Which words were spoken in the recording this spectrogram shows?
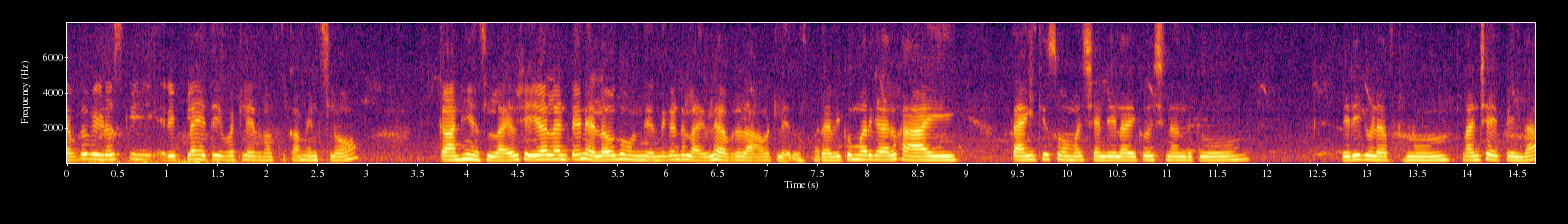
ఎవరు వీడియోస్కి రిప్లై అయితే ఇవ్వట్లేదు నాకు కమెంట్స్లో కానీ అసలు లైవ్ చేయాలంటే ఎలాగో ఉంది. ఎందుకంటే లైవ్లో ఎవరు రావట్లేదు. రవికుమార్ గారు hi thank you so much అండి. లైక్ వచ్చినందుకు. వెరీ గుడ్ ఆఫ్టర్నూన్ లంచ్ అయిపోయిందా?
